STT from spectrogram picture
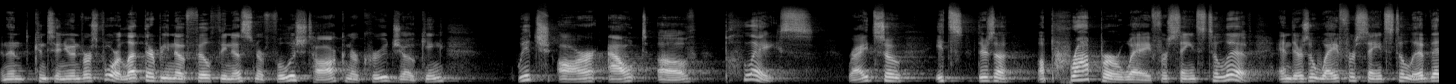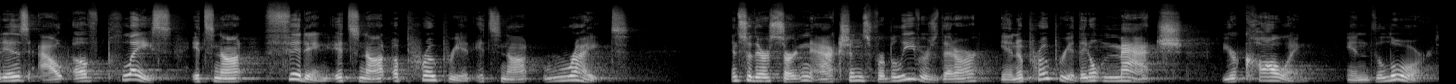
And then continue in verse 4 Let there be no filthiness, nor foolish talk, nor crude joking, which are out of place. Right? So it's, there's a, a proper way for saints to live, and there's a way for saints to live that is out of place. It's not fitting, it's not appropriate, it's not right. And so there are certain actions for believers that are inappropriate, they don't match your calling in the Lord.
